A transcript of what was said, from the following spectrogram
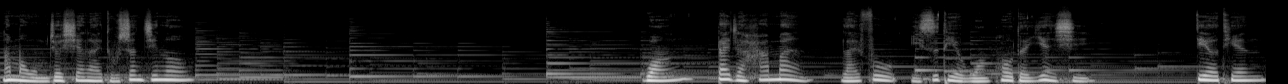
那么，我们就先来读圣经喽。王带着哈曼来赴以斯帖王后的宴席。第二天，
